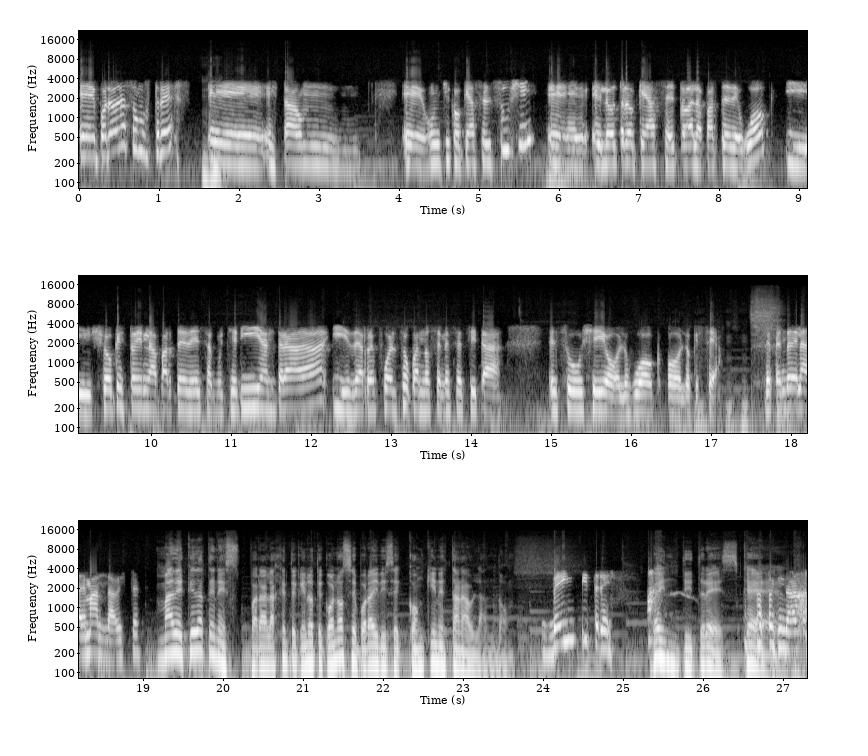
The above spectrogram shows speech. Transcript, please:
Eh, por ahora somos tres. Eh, está un, eh, un chico que hace el sushi, eh, el otro que hace toda la parte de wok y yo que estoy en la parte de sanguchería, entrada y de refuerzo cuando se necesita el sushi o los wok o lo que sea. Depende de la demanda, ¿viste? Made, ¿qué edad tenés? Para la gente que no te conoce, por ahí dice, ¿con quién están hablando? 23. 23, ¿qué? Nah.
